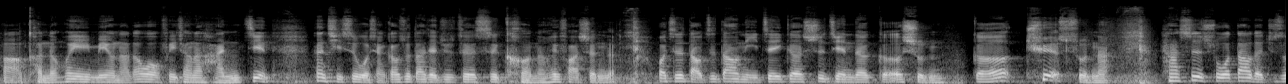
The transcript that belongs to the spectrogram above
啊，可能会没有拿到非常的罕见。但其实我想告诉大家，就是这个是可能会发生的，或者是导致到你这个事件的隔损、隔缺损啊。它是说到的就是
